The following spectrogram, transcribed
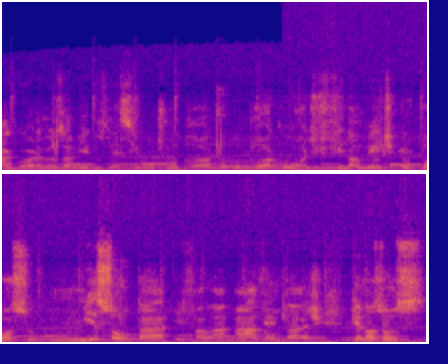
Agora, meus amigos, nesse último bloco, o bloco onde finalmente eu posso me soltar e falar à vontade, porque nós vamos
